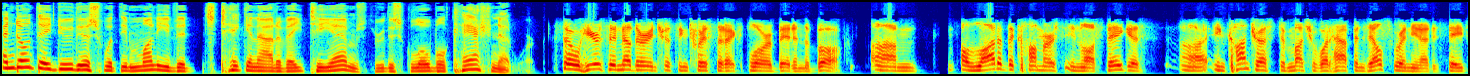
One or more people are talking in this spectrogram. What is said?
And don't they do this with the money that's taken out of ATMs through this global cash network? So here's another interesting twist that I explore a bit in the book. Um, a lot of the commerce in Las Vegas, in contrast to much of what happens elsewhere in the United States,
